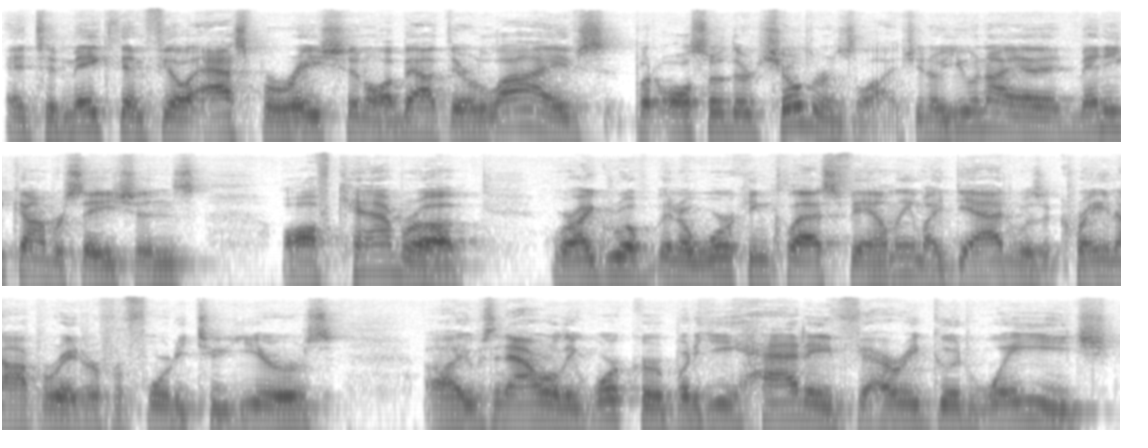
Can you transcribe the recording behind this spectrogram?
and to make them feel aspirational about their lives, but also their children's lives. You know, you and I had many conversations off camera where I grew up in a working class family. My dad was a crane operator for 42 years. Uh, he was an hourly worker, but he had a very good wage.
